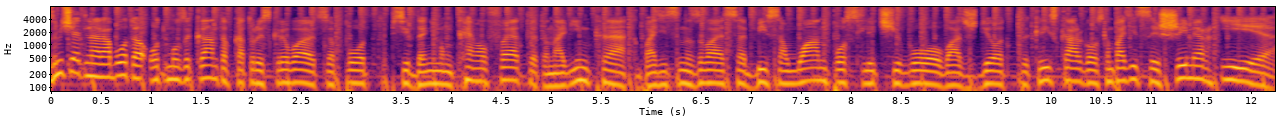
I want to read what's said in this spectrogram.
Замечательная работа от музыкантов, которые скрываются под псевдонимом Camel Fat. Это новинка. Композиция называется Be Someone, после чего вас ждет Крис Карго с композицией Shimmer и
